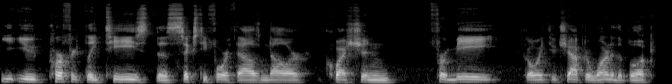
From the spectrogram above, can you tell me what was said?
You, you perfectly teased the $64,000 question. For me, going through chapter one of the book,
